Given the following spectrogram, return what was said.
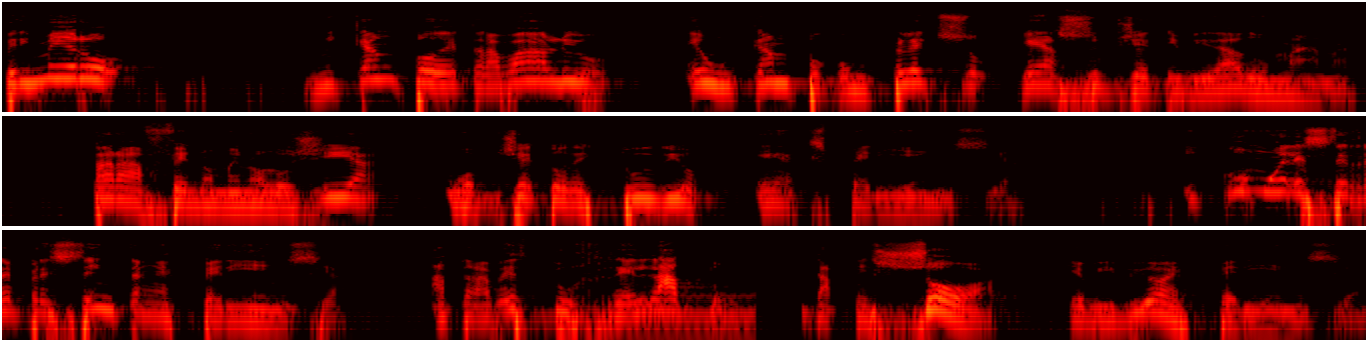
Primero, mi campo de trabajo es un campo complejo que es la subjetividad humana. Para a fenomenología, o objeto de estudio es a experiencia. ¿Y cómo eles se representan a experiencia? A través do relato da pessoa que vivió a experiencia.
